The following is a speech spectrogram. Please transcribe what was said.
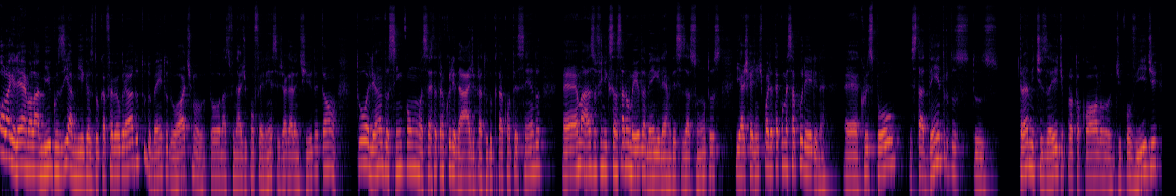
Olá, Guilherme. Olá, amigos e amigas do Café Belgrado. Tudo bem, tudo ótimo. Tô nas finais de conferência já garantido, então tô olhando assim com uma certa tranquilidade para tudo que tá acontecendo. É, mas o Phoenix Suns está no meio também, Guilherme, desses assuntos, e acho que a gente pode até começar por ele, né? É, Chris Paul está dentro dos, dos trâmites aí de protocolo de Covid,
